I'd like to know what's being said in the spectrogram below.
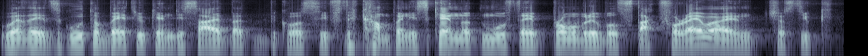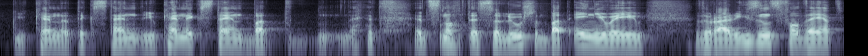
whether it's good or bad you can decide but because if the companies cannot move they probably will stuck forever and just you you cannot extend you can extend but it's not the solution but anyway there are reasons for that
